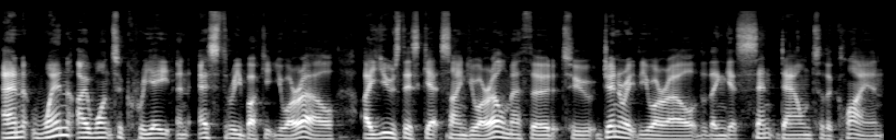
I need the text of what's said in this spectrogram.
And when I want to create an S3 bucket URL, I use this get signed URL method to generate the URL that then gets sent down to the client.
